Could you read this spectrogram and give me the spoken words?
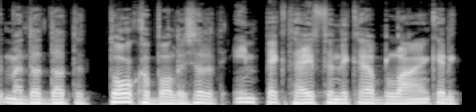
maar dat, dat het talkable is, dat het impact heeft, vind ik heel belangrijk. En ik,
